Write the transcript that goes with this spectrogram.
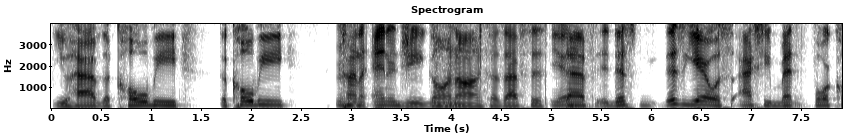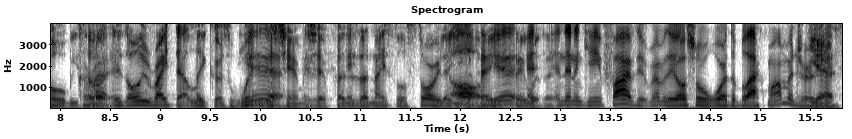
you have the Kobe, the Kobe kind of energy going on because I've Mm-hmm. Yeah. this this year was actually meant for Kobe. Correct. So it's only right that Lakers win Yeah. this championship because It- it's a nice little story that you Oh can tell you yeah, say and, with us. and then in Game Five, they remember they also wore the Black Mamba jersey. Yes.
